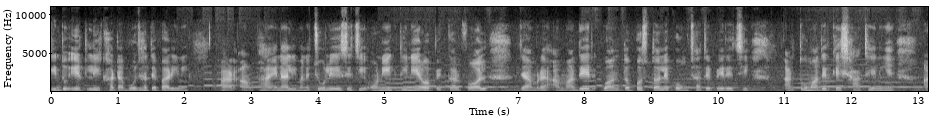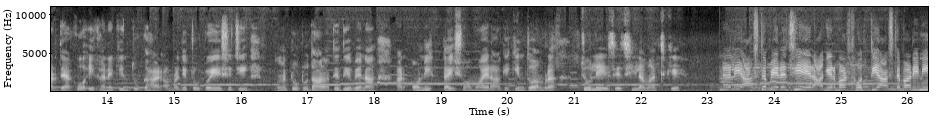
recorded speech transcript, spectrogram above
কিন্তু এর লেখাটা বোঝাতে পারিনি। আর ফাইনালি মানে চলে এসেছি অনেক দিনের অপেক্ষার ফল, যে আমরা আমাদের গন্তব্যস্থলে পৌঁছাতে পেরেছি। আর তোমাদেরকে সাথে নিয়ে। আর দেখো, এখানে কিন্তু আমরা যে টোটোয় এসেছি টোটো দাঁড়াতে দেবে না। আর অনেকটাই সময়ের আগে কিন্তু আমরা চলে এসেছিলাম আজকে। ফাইনালি আসতে পেরেছি, এর আগের বার সত্যি আসতে পারিনি।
